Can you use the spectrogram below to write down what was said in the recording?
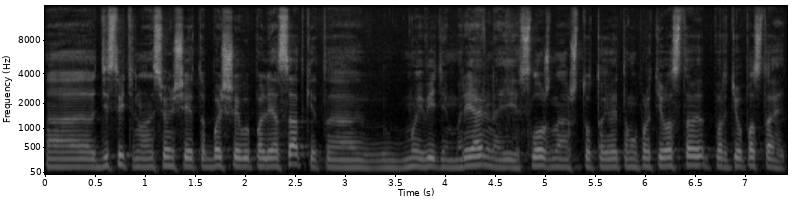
э, действительно на сегодняшний день это большие выпали осадки, это мы видим реально, и сложно что-то этому противопоставить.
